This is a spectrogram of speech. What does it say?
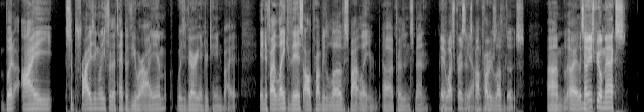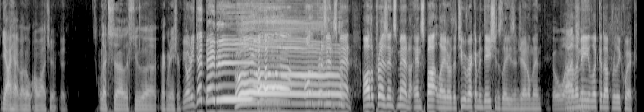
but I surprisingly for the type of viewer I am was very entertained by it. And if I like this, I'll probably love Spotlight and uh, President's Men. Yeah, watch President's yeah, Men I'll probably first. love those. Um, all right, let It's on HBO Max. yeah, I have. I'll, I'll watch it. Good. Let's uh, let's do a recommendation. We already did, baby. Oh! All the President's Men. All the President's Men and Spotlight are the two recommendations, ladies and gentlemen. Go watch. Uh, let me look it up really quick.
